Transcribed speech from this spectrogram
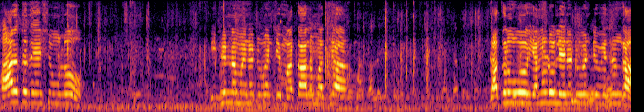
భారతదేశంలో విభిన్నమైనటువంటి మతాల మధ్య గతంలో ఎన్నడూ లేనటువంటి విధంగా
